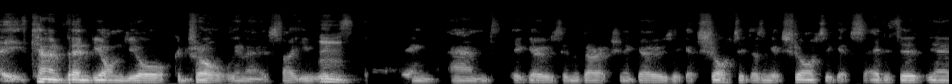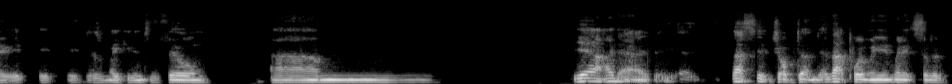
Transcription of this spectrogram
it's kind of then beyond your control you know it's like you mm. thing and it goes in the direction it goes it gets shot it doesn't get shot it gets edited you know it, it, it doesn't make it into the film um, yeah, I, I, that's it. Job done. At that point, when you, when it's sort of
